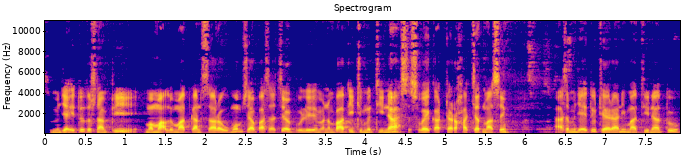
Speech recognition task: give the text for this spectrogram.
Semenjak itu terus Nabi memaklumatkan secara umum siapa saja boleh menempati di Madinah sesuai kadar hajat masing. Nah, semenjak itu diarani Madinah tuh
